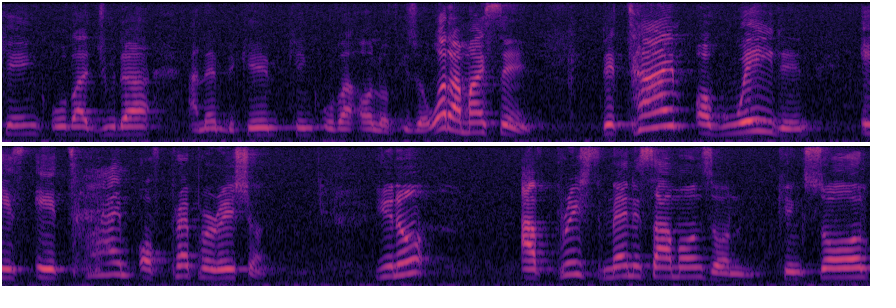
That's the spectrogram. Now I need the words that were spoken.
king over Judah and then became king over all of Israel. What am I saying? The time of waiting is a time of preparation. You know, I've preached many sermons on King Saul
